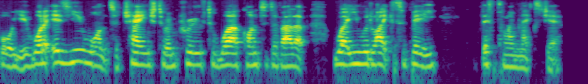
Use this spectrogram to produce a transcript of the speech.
for you, what it is you want to change, to improve, to work on, to develop, where you would like to be this time next year.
